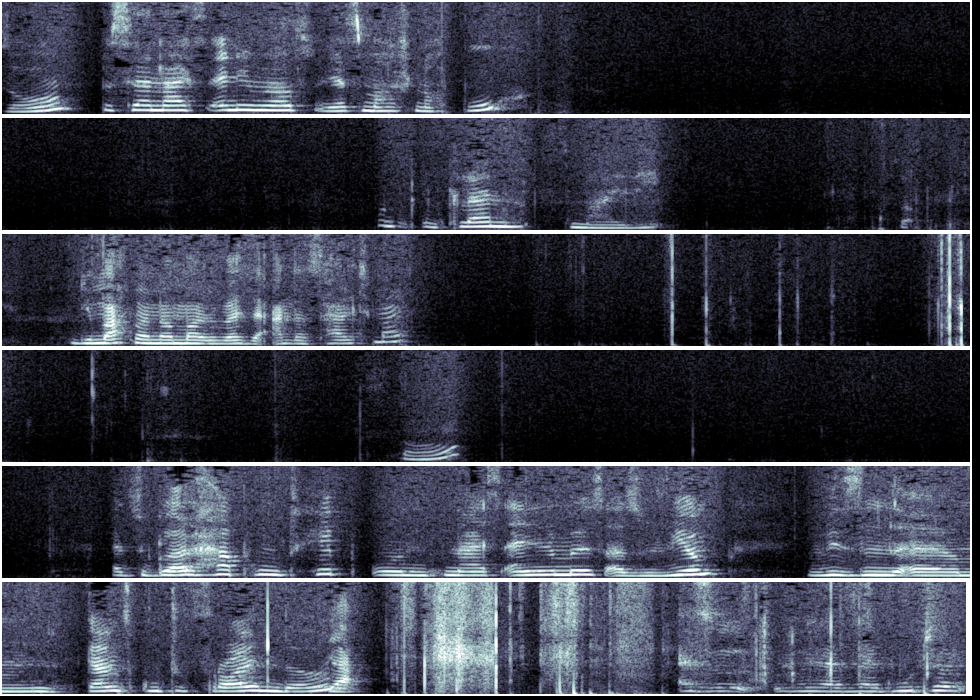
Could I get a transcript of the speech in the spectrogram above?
So, bisher Nice Animals. Und jetzt mache ich noch Buch. Und einen kleinen Smiley. Die macht man normalerweise anders. Halt mal. So. Also girlh.hip und Nice Animals, also wir, wir sind ähm, ganz gute Freunde. Ja. Also sehr, sehr gute.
